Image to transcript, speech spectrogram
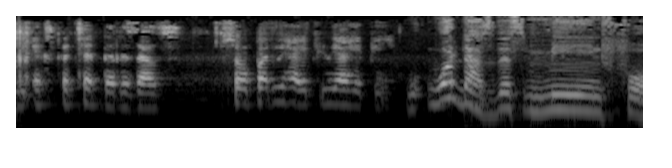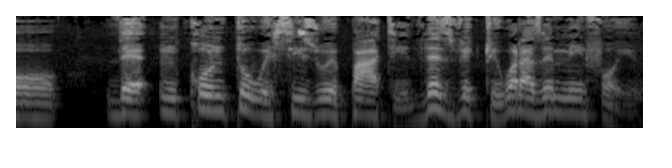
We expected the results. So, but we're happy, we are happy. What does this mean for the Umkhonto weSizwe party, this victory? What does it mean for you?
